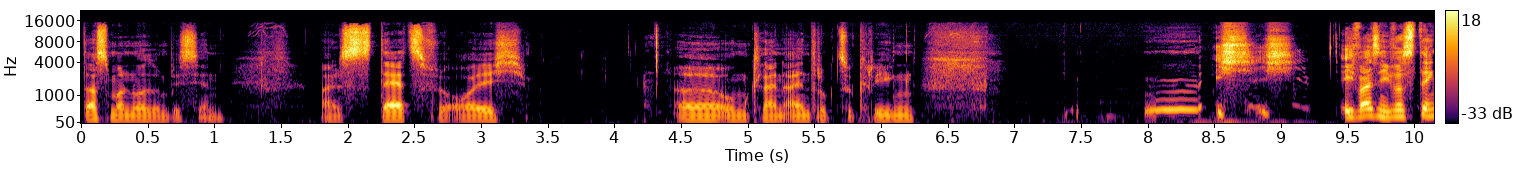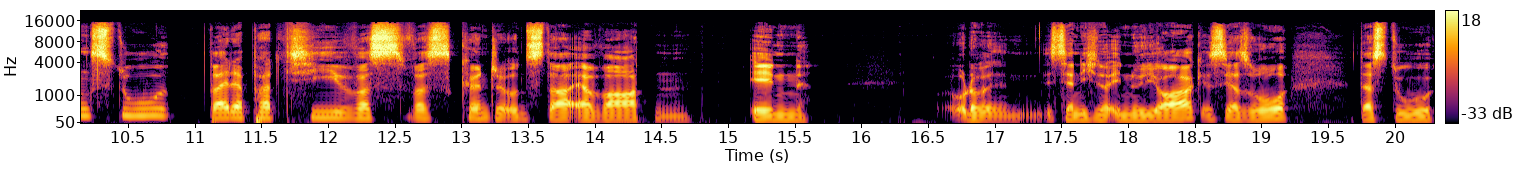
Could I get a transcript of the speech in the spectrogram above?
Das mal nur so ein bisschen als Stats für euch, äh, um einen kleinen Eindruck zu kriegen. Hm, Ich, ich, ich weiß nicht, was denkst du bei der Partie, was, was könnte uns da erwarten? In, oder ist ja nicht nur in New York, ist ja so, dass du,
